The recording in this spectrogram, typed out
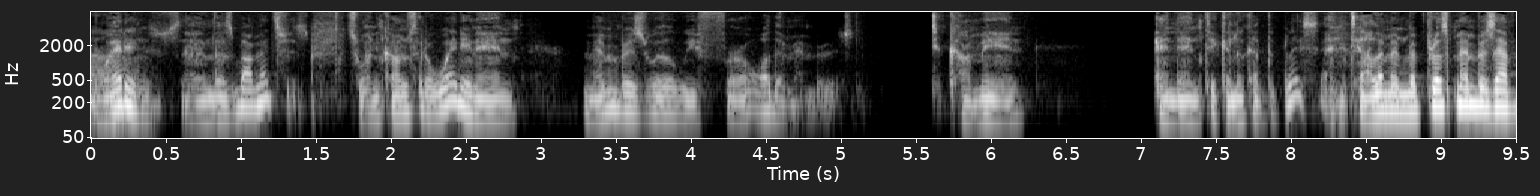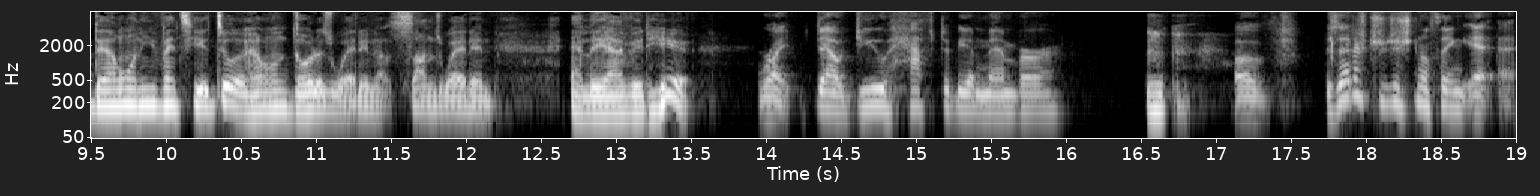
weddings and does bar mitzvahs. So when it comes to the wedding end, members will refer other members to come in and then take a look at the place and tell them. And my plus, members have their own events here too, their own daughter's wedding, or son's wedding, and they have it here. Right. Now, do you have to be a member of, is that a traditional thing? Eh, eh,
